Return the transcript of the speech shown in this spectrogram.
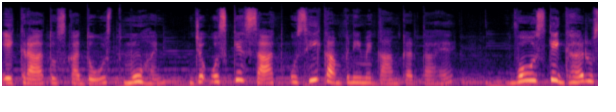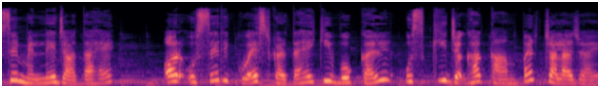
एक रात उसका दोस्त मोहन, जो उसके साथ उसी कंपनी में काम करता है, वो उसके घर उससे मिलने जाता है और उससे रिक्वेस्ट करता है कि वो कल उसकी जगह काम पर चला जाए।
